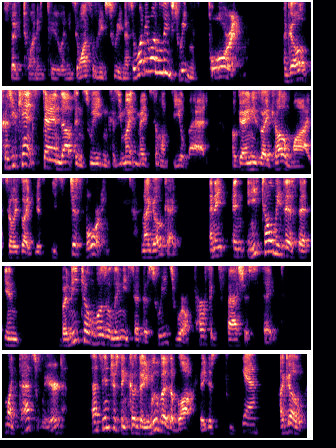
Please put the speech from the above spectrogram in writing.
He's like 22, and he wants to leave Sweden. I said, "Why do you want to leave Sweden? It's boring." I go, "Because you can't stand up in Sweden because you might make someone feel bad." Okay, and he's like, "Oh my!" So he's like, "It's, it's just boring," and I go, "Okay." And he and he told me this that in Benito Mussolini said the Swedes were a perfect fascist state. I'm like, that's weird. That's interesting because they move as a block. They just yeah. I go,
